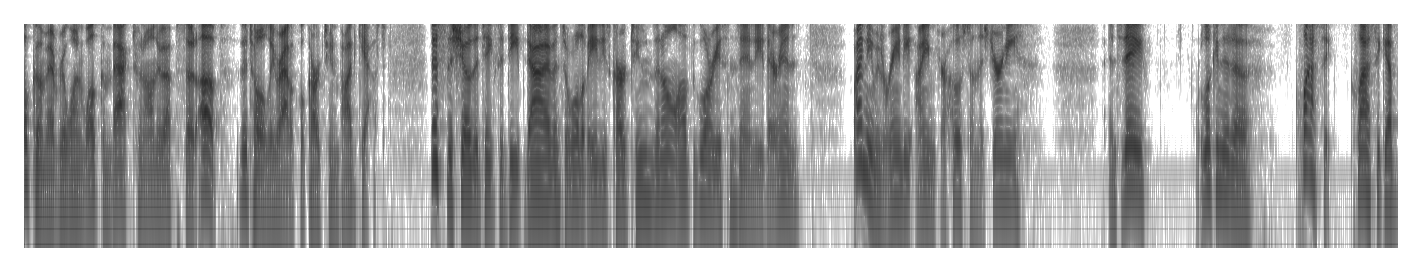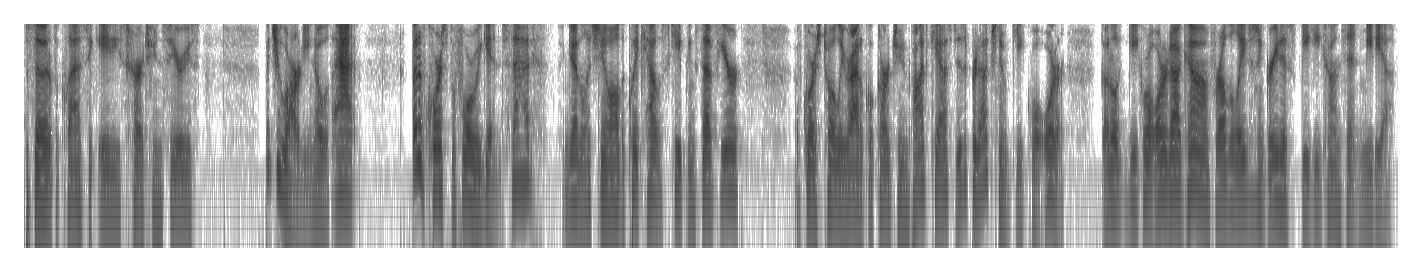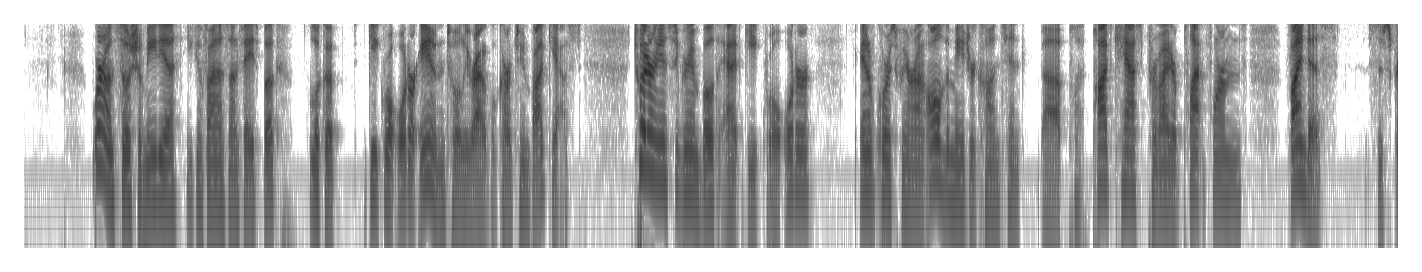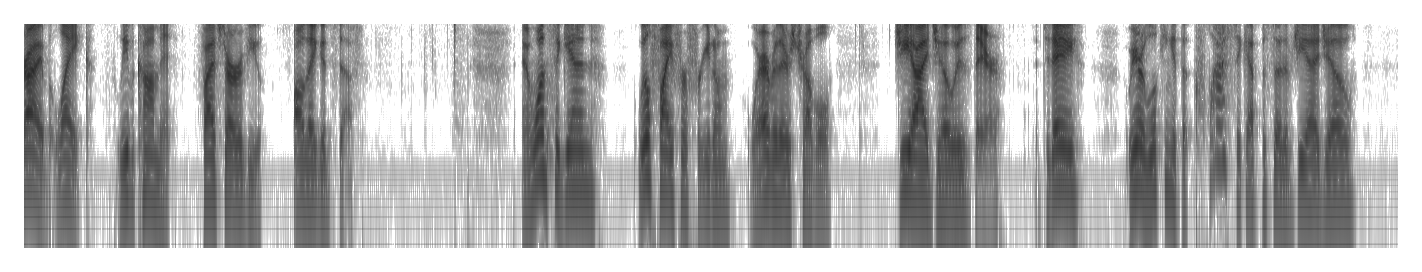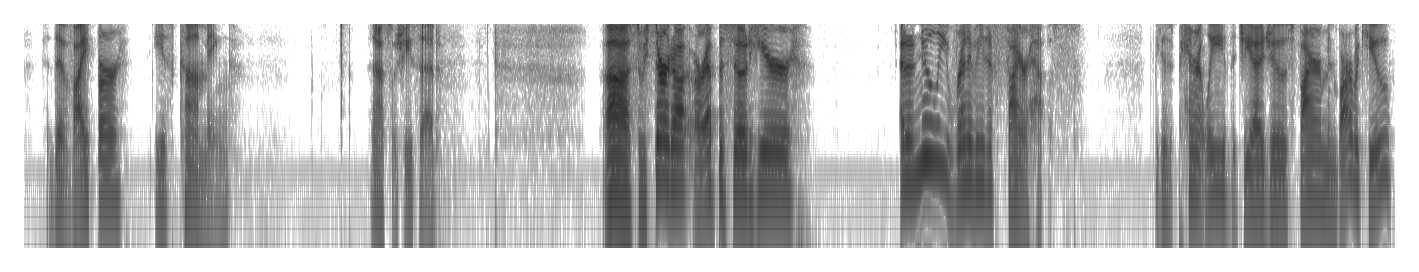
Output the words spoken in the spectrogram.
welcome everyone. Welcome back to an all new episode of the Totally Radical Cartoon Podcast. This is the show that takes a deep dive into the world of 80s cartoons and all of the glorious insanity therein. My name is Randy. I am your host on this journey. And today, we're looking at a classic, classic episode of a classic 80s cartoon series. But you already know that. But of course, before we get into that, I'm going to let you know all the quick housekeeping stuff here. Of course, Totally Radical Cartoon Podcast is a production of Geek World Order. Go to geekworldorder.com for all the latest and greatest geeky content and media. We're on social media. You can find us on Facebook. Look up Geek World Order and Totally Radical Cartoon Podcast. Twitter and Instagram both at Geek World Order. And of course, we are on all the major content uh, podcast provider platforms. Find us, subscribe, like, leave a comment, five star review, all that good stuff. And once again, we'll fight for freedom wherever there's trouble. G.I. Joe is there. Today, we are looking at the classic episode of G.I. Joe The Viper is Coming. That's what she said. Uh, so we start out our episode here at a newly renovated firehouse. Because apparently the G.I. Joe's fireman barbecue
